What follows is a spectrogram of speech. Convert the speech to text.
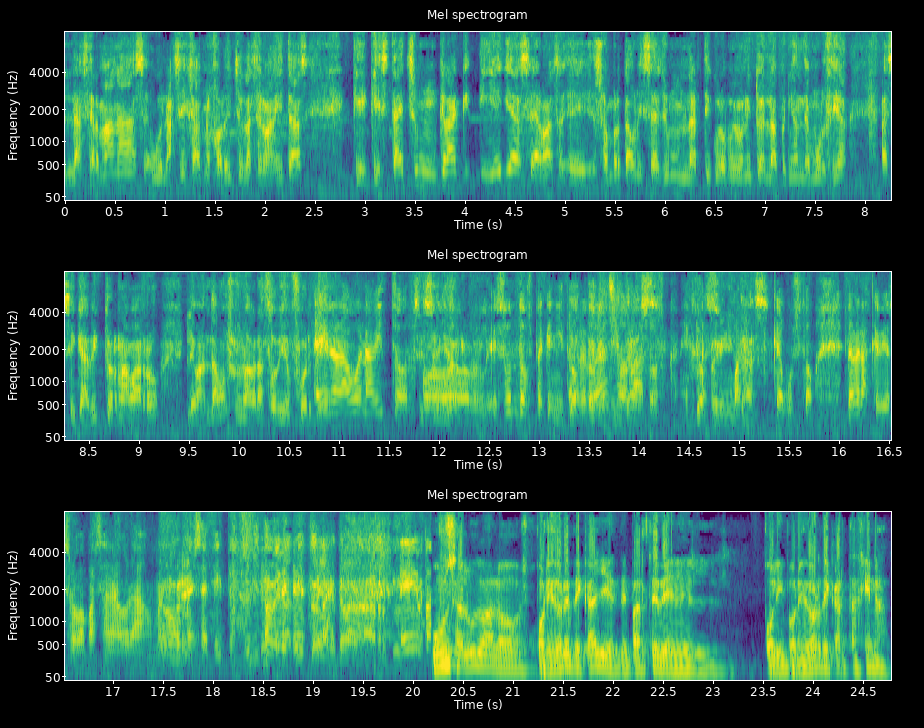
las hermanas, uy, las hijas, mejor dicho, las hermanitas, que, que está hecho un crack y ellas además eh, son protagonistas de un artículo muy bonito en La Opinión de Murcia. Así que a Víctor Navarro le mandamos un abrazo bien fuerte. Enhorabuena, Víctor. Sí, por- señor. Son dos pequeñitas, Dos ¿verdad? pequeñitas. Son las dos canijas. Dos pequeñitas. Bueno, qué gusto. La verdad es que bien se lo va a pasar ahora. Menos un Hombre. mesecito. Ya verás, Víctor, la que te van a dar. Eh, Un saludo a los ponedores de calle de parte del poliponedor de Cartagena.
